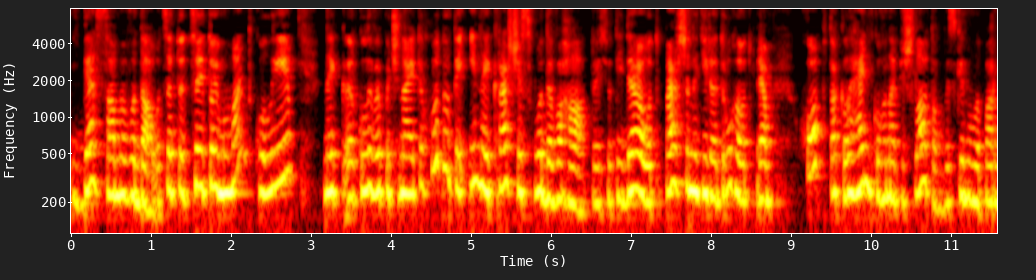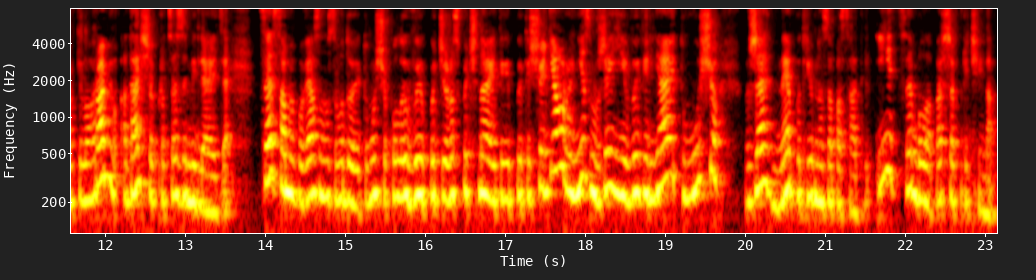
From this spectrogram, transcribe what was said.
йде саме вода. Оце це той момент, коли, коли ви починаєте худнути, і найкраще сходить вага. Тобто, от йде от перша неділя, друга, от прям хоп, так легенько вона пішла, там ви скинули пару кілограмів, а далі процес замідляється. Це саме пов'язано з водою, тому що коли ви розпочинаєте її пити щодня, організм вже її вивільняє, тому що вже не потрібно запасати. І це була перша причина.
